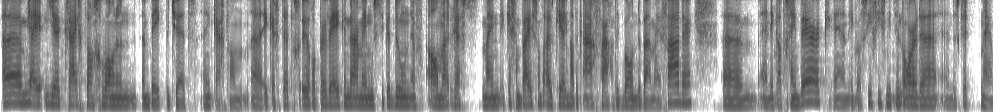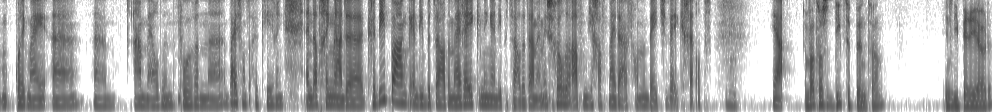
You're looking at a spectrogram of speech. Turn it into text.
Um, ja, je, je, krijgt dan gewoon een, een weekbudget. En ik krijg dan uh, ik kreeg 30 euro per week en daarmee moest ik het doen. En voor al mijn rest, mijn, ik kreeg een bijstandsuitkering, had ik aangevraagd, want ik woonde bij mijn vader. Um, en ik had geen werk en ik was psychisch niet in orde. En dus nou ja, kon ik mij uh, um, aanmelden voor een uh, bijstandsuitkering. En dat ging naar de kredietbank en die betaalde mijn rekening en die betaalde daarmee mijn schulden af en die gaf mij daarvan een beetje weekgeld. Hm. Ja. En wat was het dieptepunt dan in die periode?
